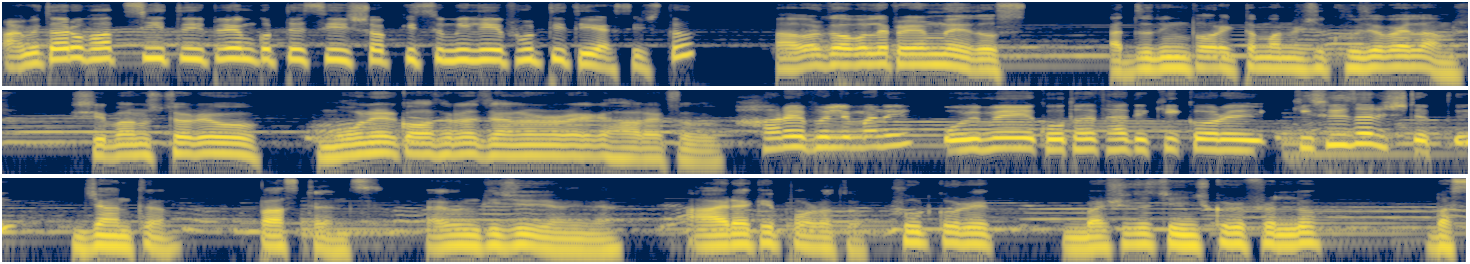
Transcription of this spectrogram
আমি তো আরও ভাবছি তুই প্রেম করতেছিস সবকিছু মিলিয়ে ফুর্তিতে আছিস তো? আবার কবলে প্রেম নেই দোস্ত। আর দুদিন পর একটা মানুষ খুঁজে পেলাম সে মানুষটারেও মনের কথাটা জানানোর আগে হারাই ফেলো হারে ফেলে মানে? ওই মেয়ে কোথায় থাকে কি করে? কিছুই জানিস না তুই? জানতাম। পাস্ট টেন্স এখন কিছুই জানি না। আয়রাকে পড়াতো। ফুট করে বাসাটা চেঞ্জ করে ফেলল। বাস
